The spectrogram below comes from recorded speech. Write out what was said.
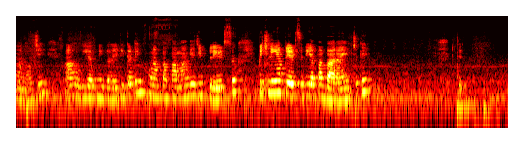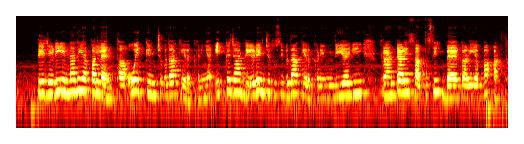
ਆ ਜੀ ਆ ਹੋ ਗਈ ਆਪਣੀ ਗਲੇ ਦੀ ਕਟਿੰਗ ਹੁਣ ਆਪਾਂ ਪਾਵਾਂਗੇ ਜੀ ਪਲੇਟਸ ਪਿਛਲੀਆਂ ਪਲੇਟਸ ਵੀ ਆਪਾਂ 12 ਇੰਚ ਤੇ- ਤੇ ਜਿਹੜੀ ਇਹਨਾਂ ਦੀ ਆਪਾਂ ਲੈਂਥ ਆ, ਉਹ 1 ਇੰਚ ਵਧਾ ਕੇ ਰੱਖਣੀ ਆ। 1 ਜਾਂ 1.5 ਇੰਚ ਤੁਸੀਂ ਵਧਾ ਕੇ ਰੱਖਣੀ ਹੁੰਦੀ ਹੈਗੀ। ਫਰੰਟ ਵਾਲੀ 7 ਸੀ ਬੈਕ ਵਾਲੀ ਆਪਾਂ 8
